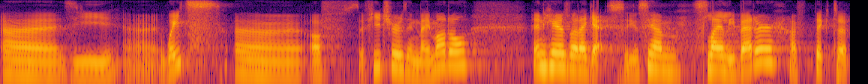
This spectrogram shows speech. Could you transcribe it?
uh, the uh, weights uh, of the features in my model. And here's what I get. So you see I'm slightly better. I've picked up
